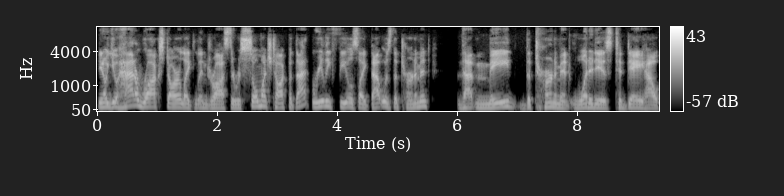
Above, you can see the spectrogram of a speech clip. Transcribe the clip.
you know you had a rock star like lindros. There was so much talk but that really feels like that was the tournament that made the tournament what it is today how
